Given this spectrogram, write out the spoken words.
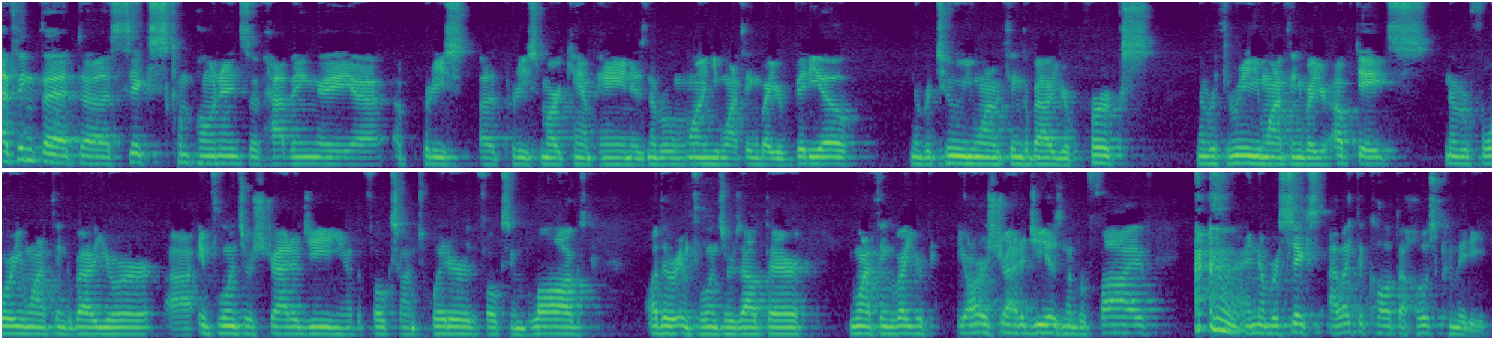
I think that uh, six components of having a, uh, a pretty a pretty smart campaign is number one, you want to think about your video. Number two, you want to think about your perks. Number three, you want to think about your updates. Number four, you want to think about your uh, influencer strategy. You know, the folks on Twitter, the folks in blogs, other influencers out there. You want to think about your PR strategy as number five. and number six, I like to call it the host committee,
